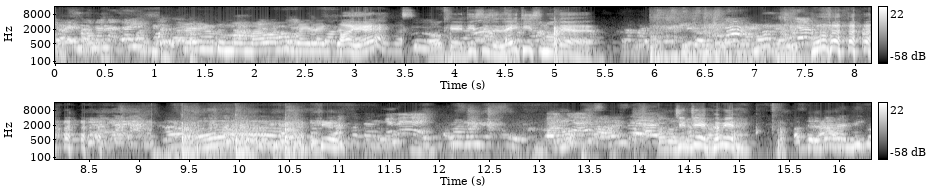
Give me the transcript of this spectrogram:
Telling to mom, I want to buy like that. 아 예? Okay, this is the latest model. 아, cute. 찜찜, come here. Ah, di ko.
